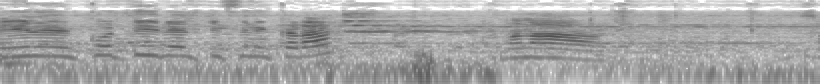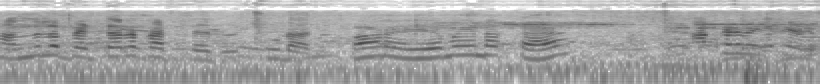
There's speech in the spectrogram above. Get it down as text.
నేను ఎక్కువ తినే టిఫిన్ ఇక్కడ మన సందులో పెట్టారో పెట్టలేదు చూడాలి. ఏమైందక్క? అక్కడ పెట్టాడు.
